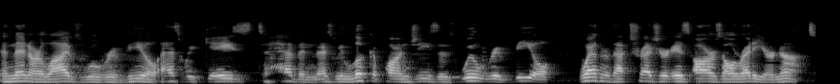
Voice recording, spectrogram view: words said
And then our lives will reveal, as we gaze to heaven, as we look upon Jesus, will reveal whether that treasure is ours already or not.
